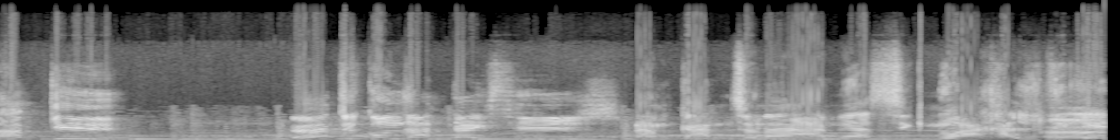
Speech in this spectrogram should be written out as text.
নাম কি? এ? তুই কোন জাতটা আইছিস? নাম কাঞ্চনা আমি আসছি নোয়াখালী থেকে।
